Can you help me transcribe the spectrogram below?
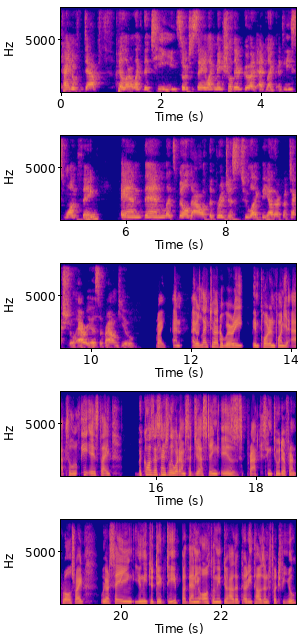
kind of depth pillar like the t so to say like make sure they're good at like at least one thing. And then let's build out the bridges to like the other contextual areas around you. Right. And i would like to add a very important point. Yeah absolutely. Is like because essentially what i'm suggesting is practicing two different roles right? We are saying you need to dig deep but then you also need to have the 30000 foot view.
